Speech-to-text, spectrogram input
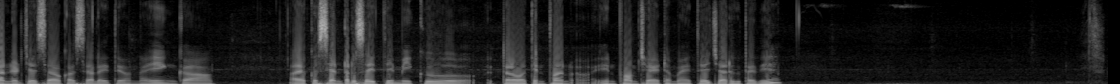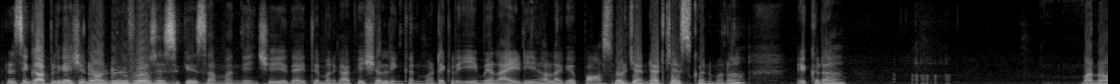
కండక్ట్ చేసే అవకాశాలు అయితే ఉన్నాయి. ఇంకా ఆ యొక్క సెంటర్స్ అయితే మీకు తర్వాత ఇన్ఫార్మ్ ఇన్ఫార్మ్ చేయటం అయితే జరుగుతుంది. ఫ్రెండ్స్ ఇంకా అప్లికేషన్ ఆన్లైన్ ప్రాసెస్కి సంబంధించి ఇదైతే మనకి అఫీషియల్ లింక్ అనమాట ఇక్కడ ఈమెయిల్ ఐడి అలాగే పాస్వర్డ్ జనరేట్ చేసుకొని మనం ఇక్కడ మనం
